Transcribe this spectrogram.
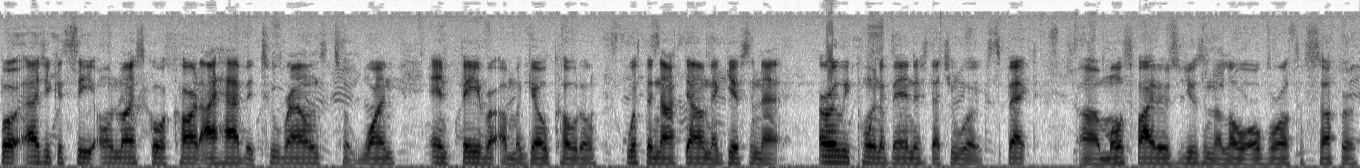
But as you can see on my scorecard, I have it two rounds to one in favor of Miguel Cotto with the knockdown that gives him that early point advantage that you would expect. Uh, most fighters using a low overall to suffer.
